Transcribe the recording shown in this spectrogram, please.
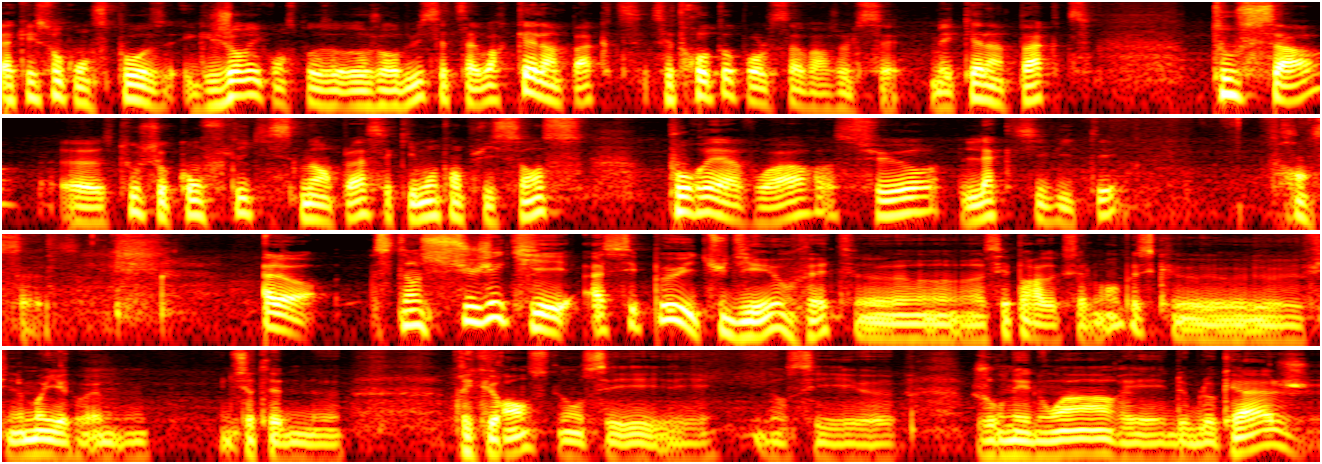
La question qu'on se pose et que j'ai envie qu'on se pose aujourd'hui, c'est de savoir quel impact, c'est trop tôt pour le savoir, je le sais, mais quel impact tout ça, euh, tout ce conflit qui se met en place et qui monte en puissance pourrait avoir sur l'activité française Alors, c'est un sujet qui est assez peu étudié, en fait, euh, assez paradoxalement, parce que finalement, il y a quand même une certaine récurrence dans ces, dans ces euh, journées noires et de blocage.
